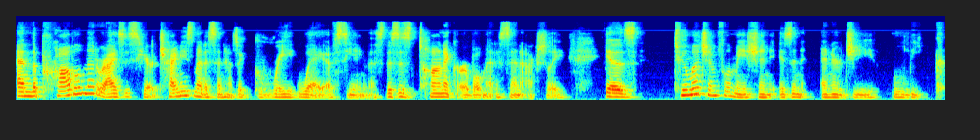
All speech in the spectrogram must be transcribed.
And the problem that arises here, Chinese medicine has a great way of seeing this. This is tonic herbal medicine, actually, is too much inflammation is an energy leak.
